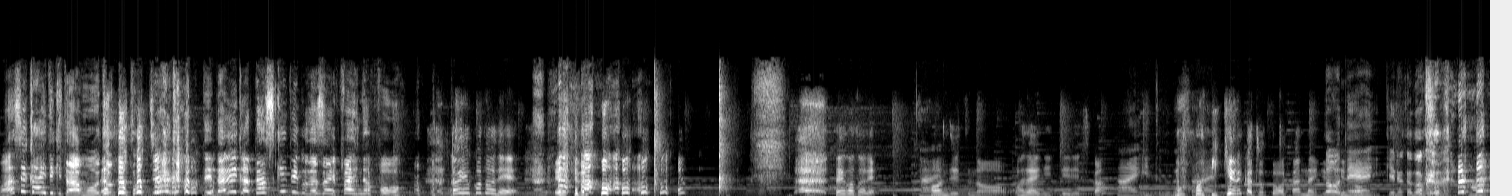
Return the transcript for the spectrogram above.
う汗かいてきたもうちょっとどちらかって誰か助けてくださいパイナポー。ということで えーとということではい。本日の話題に行っていいですか？はい、言ってくもださい。ういけるかちょっとわかんないんですけど。そうね、いけるかどうかわからはい。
